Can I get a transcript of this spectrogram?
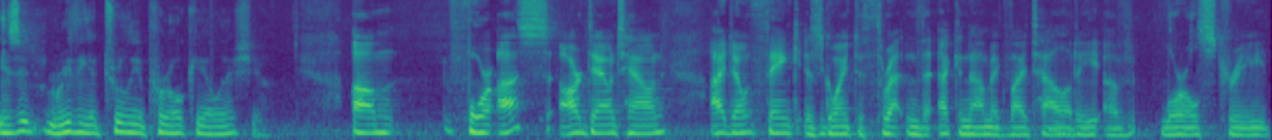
is it really a truly a parochial issue? Um, for us, our downtown, I don't think is going to threaten the economic vitality of Laurel Street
